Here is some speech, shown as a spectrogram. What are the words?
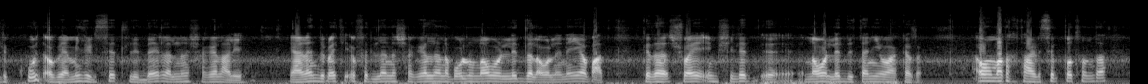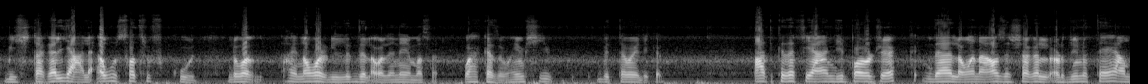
لل code أو بيعمل لي reset للدايرة اللي أنا شغال عليها. يعني أنا دلوقتي افرض ان أنا شغال أنا بقول له نور ال LED الأولانية وبعد كده شوية امشي LED آه نور LED تانية وهكذا. أول ما اضغط على ال reset button ده بيشتغل لي على أول سطر في الكود اللي هو هينور ال LED الأولانية مثلا وهكذا وهيمشي بالتوالي كده بعد كده في عندي power jack ده لو أنا عاوز أشغل الاردوينو بتاعي عن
